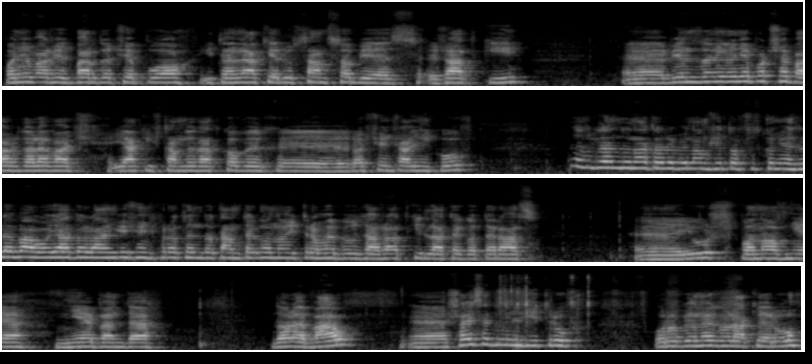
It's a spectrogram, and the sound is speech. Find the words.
Ponieważ jest bardzo ciepło i ten lakier już sam w sobie jest rzadki, e, więc do niego nie potrzeba już dolewać jakichś tam dodatkowych e, rozcieńczalników. Ze względu na to, żeby nam się to wszystko nie zlewało, ja dolałem 10% do tamtego, no i trochę był za rzadki, dlatego teraz e, już ponownie nie będę dolewał. E, 600 ml urobionego lakieru.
